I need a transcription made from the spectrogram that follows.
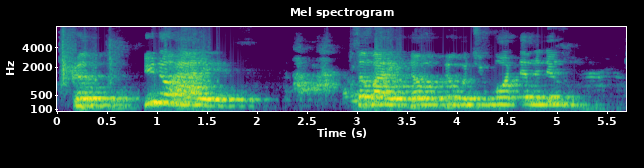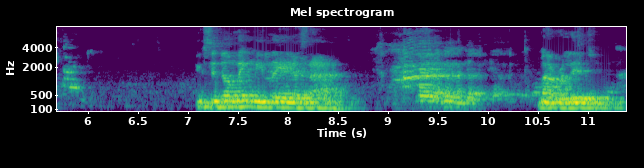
Because you know how it is. Somebody don't do what you want them to do. You said, don't make me lay aside my religion.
